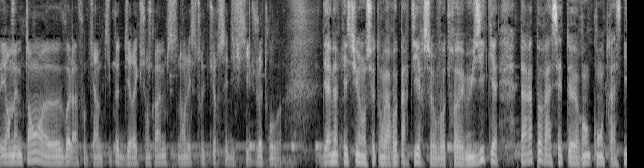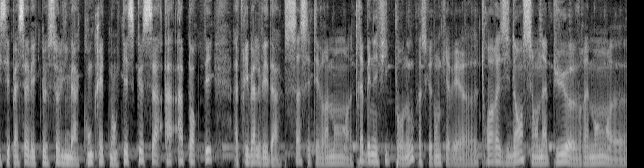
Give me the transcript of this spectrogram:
et en même temps voilà faut qu'il y ait un petit peu de direction quand même sinon les structures c'est difficile je trouve. Dernière question ensuite on va repartir sur votre musique. Par rapport à cette rencontre à ce qui s'est passé avec le Solima concrètement qu'est-ce que ça a apporté à Tribal Veda? Ça c'était vraiment très bénéfique pour nous parce que donc il y avait trois résidences et on a pu vraiment euh,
